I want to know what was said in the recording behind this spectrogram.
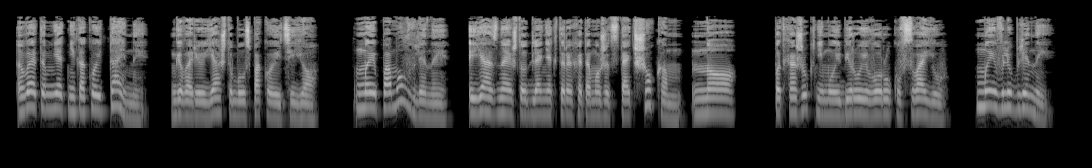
В этом нет никакой тайны», — говорю я, чтобы успокоить ее. «Мы помолвлены. Я знаю, что для некоторых это может стать шоком, но...» Подхожу к нему и беру его руку в свою. «Мы влюблены».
